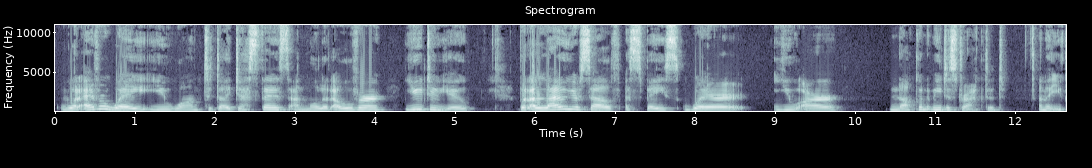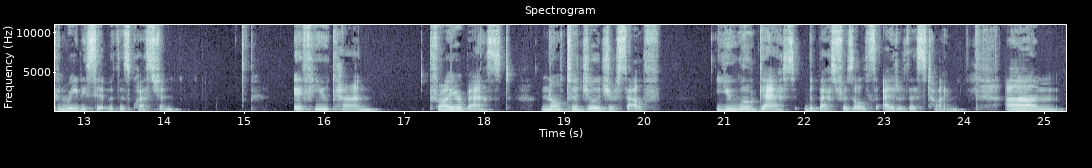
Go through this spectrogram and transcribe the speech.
whatever way you want to digest this and mull it over, you do you. But allow yourself a space where you are not going to be distracted and that you can really sit with this question. If you can, try your best not to judge yourself. You will get the best results out of this time. Um,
